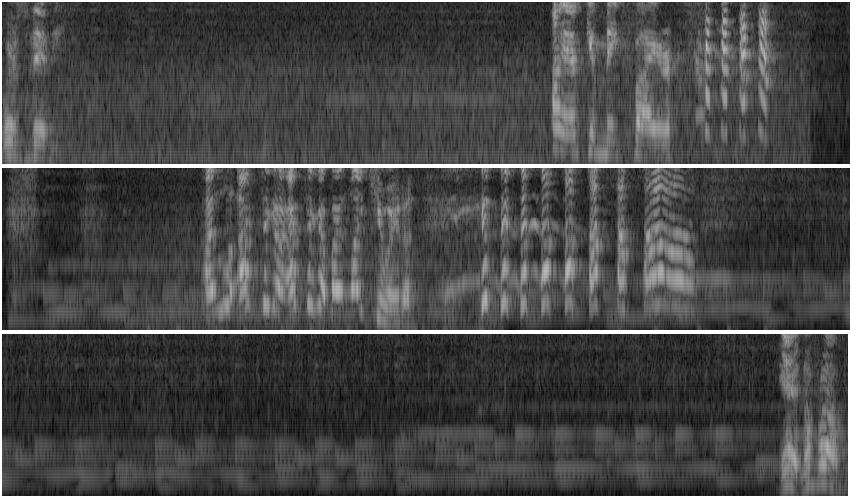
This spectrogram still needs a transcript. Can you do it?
Where's Vivi? I ask him make fire. I, I think I, I think I might like you, Ada. yeah, no problem.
